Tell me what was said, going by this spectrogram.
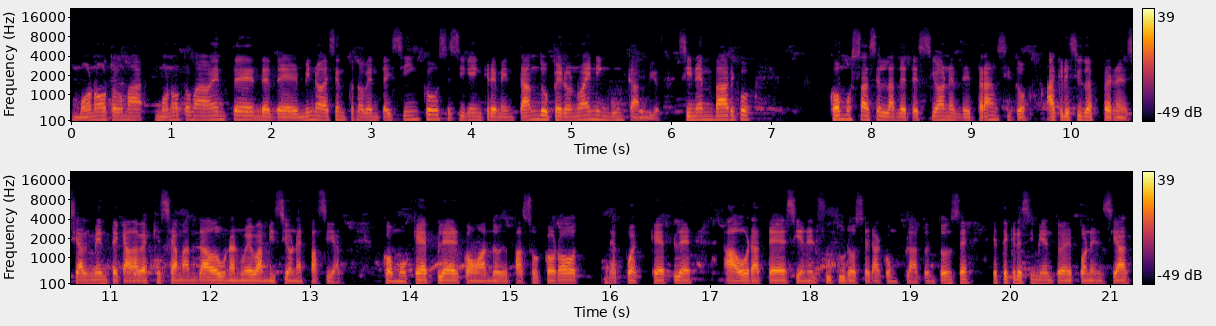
monótonamente desde 1995, se sigue incrementando, pero no hay ningún cambio. Sin embargo, cómo se hacen las detecciones de tránsito ha crecido exponencialmente cada vez que se ha mandado una nueva misión espacial, como Kepler, como cuando pasó Corot, después Kepler, ahora TESS y en el futuro será completo. Entonces, este crecimiento exponencial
